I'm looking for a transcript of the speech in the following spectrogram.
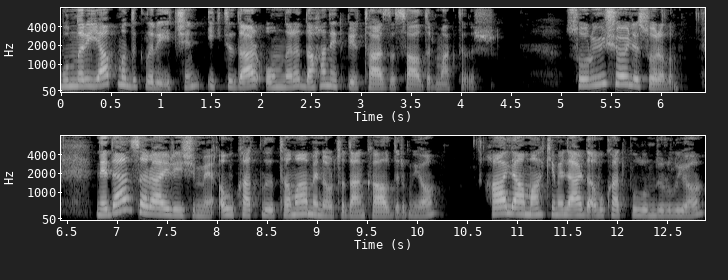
Bunları yapmadıkları için iktidar onlara daha net bir tarzda saldırmaktadır. Soruyu şöyle soralım. Neden saray rejimi avukatlığı tamamen ortadan kaldırmıyor? Hala mahkemelerde avukat bulunduruluyor.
